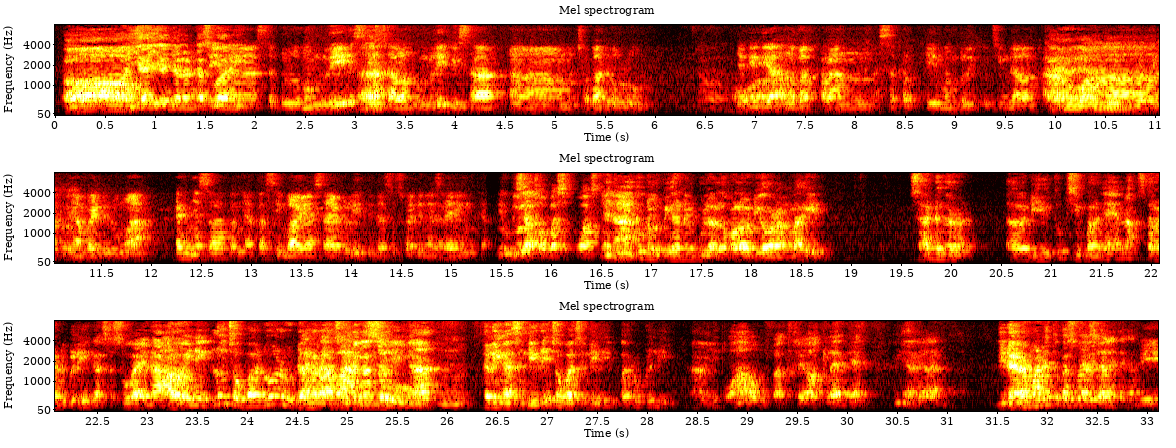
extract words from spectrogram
Oh, iya iya Jalan Jadi, Kaswari. eh, sebelum membeli, si calon pembeli bisa eh, mencoba dulu. Jadi Wow. dia nggak bakalan seperti membeli kucing dalam Karung. karung. Wow. Nyampe di rumah, eh nyesal ternyata Simba yang saya beli tidak sesuai dengan saya inginkan. Lu bisa coba sepuasnya. Itu Nah, itu kelebihannya Bula loh. Kalau di orang lain, saya dengar eh, di YouTube simbalnya enak setelah dibeli nggak sesuai. Nah kalau ini lu coba dulu dengar langsung, dengan telinga, Hmm. telinga sendiri, coba sendiri, baru beli. Nah, itu. Wow, factory outlet ya. Iya. Sekarang. Di daerah mana itu kasual Kasual itu? itu kan? Di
